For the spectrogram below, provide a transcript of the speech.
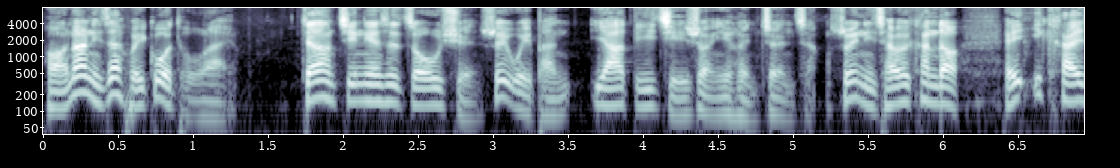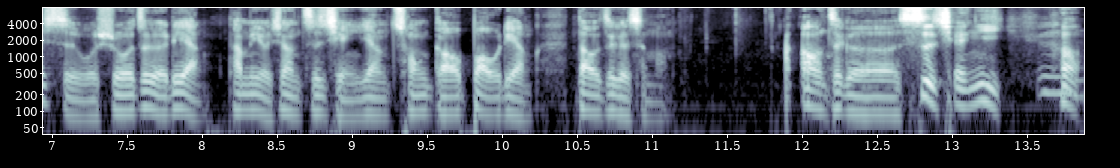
好，那你再回过头来，加上今天是周选，所以尾盘压低结算也很正常，所以你才会看到，哎，一开始我说这个量，它没有像之前一样冲高爆量到这个什么，哦，这个四千亿，好，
